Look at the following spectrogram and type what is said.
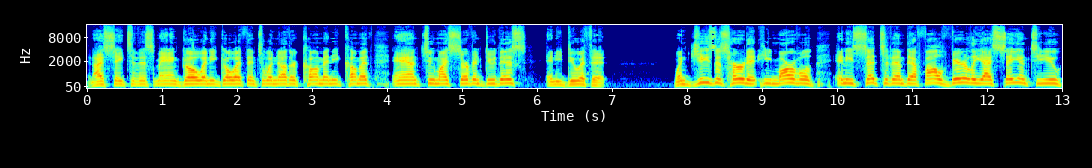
And I say to this man, Go, and he goeth, and to another, Come, and he cometh, and to my servant, Do this, and he doeth it. When Jesus heard it, he marveled, and he said to them that followed, Verily I say unto you,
